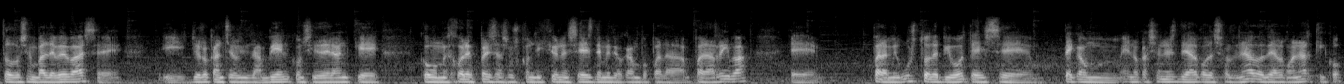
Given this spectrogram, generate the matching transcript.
todos en Valdebebas y yo creo que Ancelotti también consideran que como mejor expresa sus condiciones es de medio campo para, para arriba. Eh, para mi gusto de pivote es, eh, peca en ocasiones de algo desordenado, de algo anárquico,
